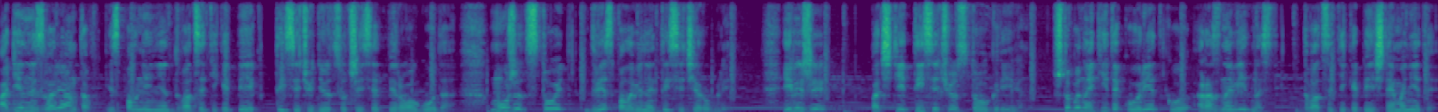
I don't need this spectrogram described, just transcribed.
Один из вариантов исполнения 20 копеек 1961 года может стоить 2500 рублей или же почти 1100 гривен. Чтобы найти такую редкую разновидность 20-копеечной монеты,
